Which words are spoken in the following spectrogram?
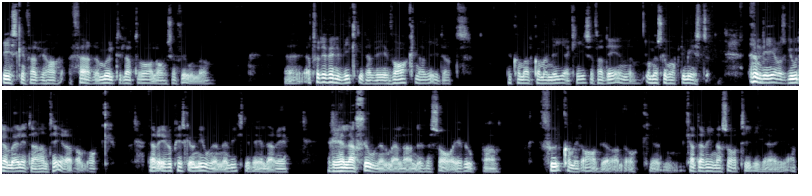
Risken för att vi har färre multilaterala organisationer. Eh, jag tror det är väldigt viktigt att vi vaknar vid att det kommer att komma nya kriser för det är en, om jag ska vara optimist, det ger oss goda möjligheter att hantera dem och där är Europeiska unionen en viktig del, där är relationen mellan USA och Europa fullkomligt avgörande och eh, Katarina sa tidigare att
